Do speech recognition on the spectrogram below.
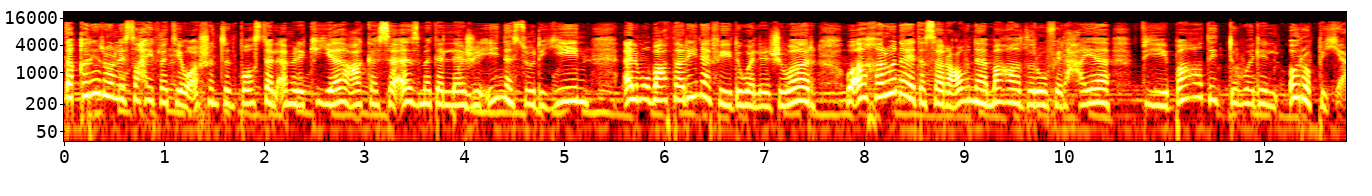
تقرير لصحيفة واشنطن بوست الأمريكية عكس أزمة اللاجئين السوريين المبعثرين في دول الجوار وآخرون يتصارعون مع ظروف الحياة في بعض الدول الأوروبية.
